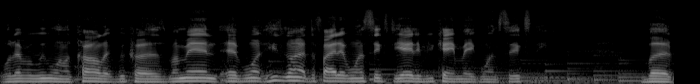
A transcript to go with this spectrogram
whatever we want to call it, because my man at one he's gonna have to fight at 168 if you can't make 160. But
